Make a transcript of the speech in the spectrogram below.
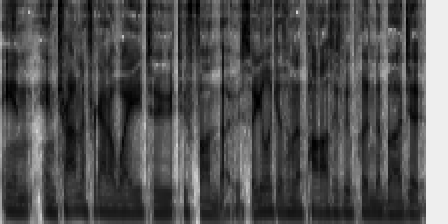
and and trying to figure out a way to to fund those. So you look at some of the policies we put in the budget.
